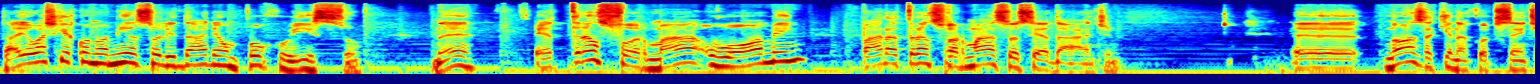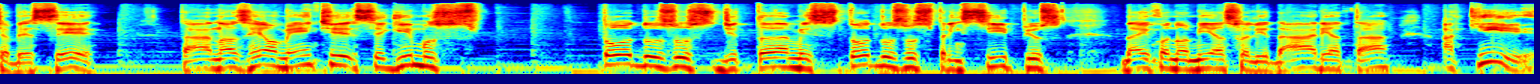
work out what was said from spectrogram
Tá? Eu acho que a economia solidária é um pouco isso, né? É transformar o homem para transformar a sociedade. É, nós aqui na Coeficiente ABC, tá? Nós realmente seguimos todos os ditames, todos os princípios da economia solidária, tá? Aqui,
